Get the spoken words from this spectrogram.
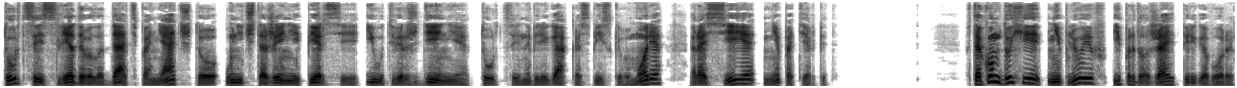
Турции следовало дать понять, что уничтожение Персии и утверждение Турции на берегах Каспийского моря Россия не потерпит. В таком духе Неплюев и продолжает переговоры,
